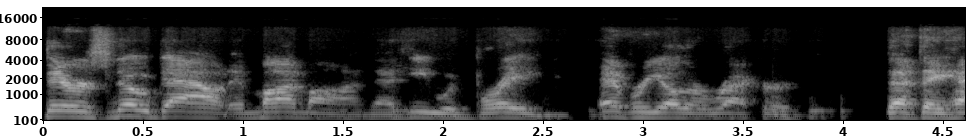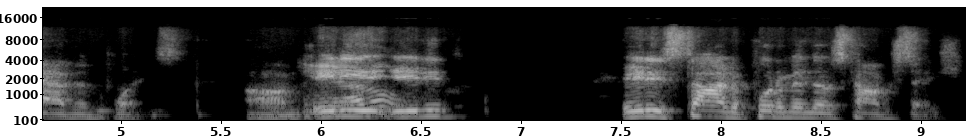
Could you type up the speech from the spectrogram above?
there's no doubt in my mind that he would break every other record that they have in place. Um, yeah, it, it, it is time to put him in those conversations.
